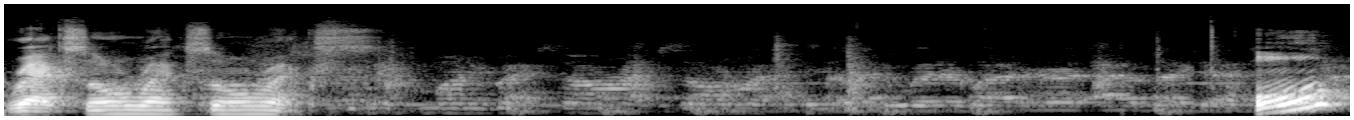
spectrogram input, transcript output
racks on racks on racks 어?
